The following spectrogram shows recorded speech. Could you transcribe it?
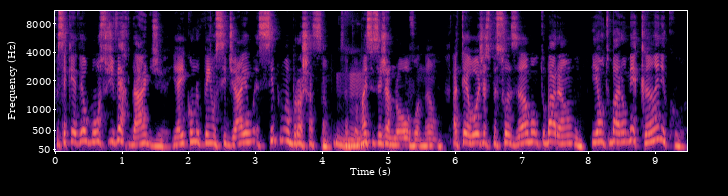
Você quer ver o monstro de verdade. E aí, quando vem o CGI, é sempre uma brochação. Uhum. Por mais que seja novo ou não. Até hoje as pessoas amam o tubarão. E é um tubarão mecânico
